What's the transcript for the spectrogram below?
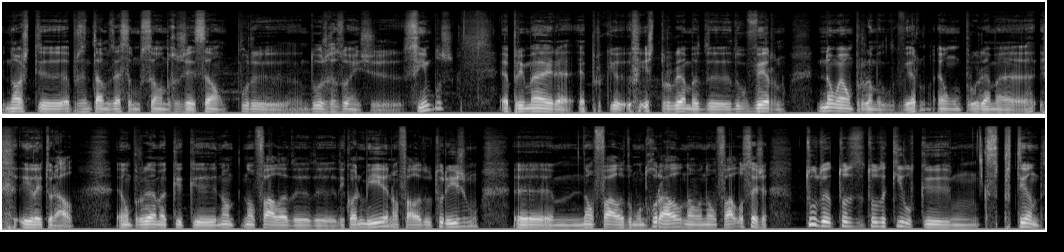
Nós apresentámos essa moção de rejeição por eh, duas razões eh, simples. A primeira é porque este programa de, do governo não é um programa de governo, é um programa eleitoral, é um programa que, que não, não fala de, de, de economia, não fala do turismo, uh, não fala do mundo rural, não, não fala, ou seja, tudo, tudo, tudo aquilo que, que se pretende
